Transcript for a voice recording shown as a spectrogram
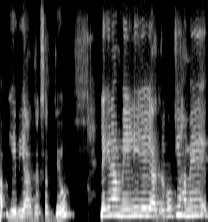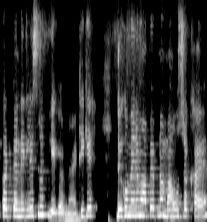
आप ये भी याद रख सकते हो। लेकिन आप मेनली ये याद रखो कि हमें कट करने के लिए सिर्फ़ ये करना है ठीक है? देखो मैंने वहाँ पे अपना माउस रखा है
